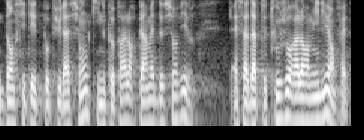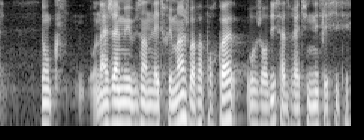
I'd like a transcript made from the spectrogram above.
densité de population qui ne peut pas leur permettre de survivre. Elles s'adaptent toujours à leur milieu, en fait. Donc, on n'a jamais eu besoin de l'être humain. Je vois pas pourquoi aujourd'hui ça devrait être une nécessité.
